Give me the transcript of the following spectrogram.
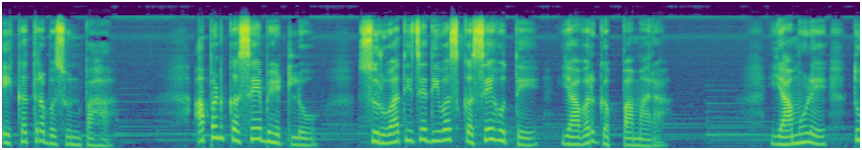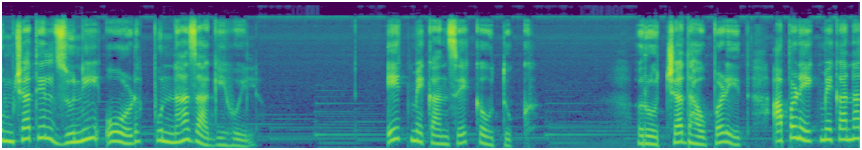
एकत्र बसून पहा. आपण कसे भेटलो? सुरुवातीचे दिवस कसे होते? यावर गप्पा मारा. यामुळे तुमच्यातील जुनी ओढ पुन्हा जागी होईल. एकमेकांचे कौतुक. रोजच्या धावपळीत आपण एकमेकांना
